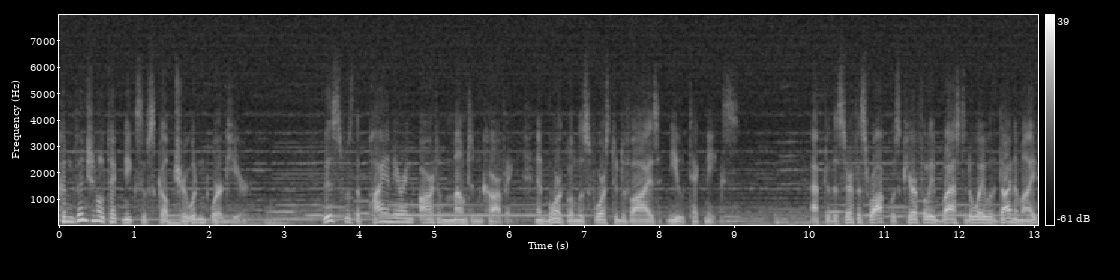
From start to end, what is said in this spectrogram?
Conventional techniques of sculpture wouldn't work here. This was the pioneering art of mountain carving, and Borglum was forced to devise new techniques. After the surface rock was carefully blasted away with dynamite,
